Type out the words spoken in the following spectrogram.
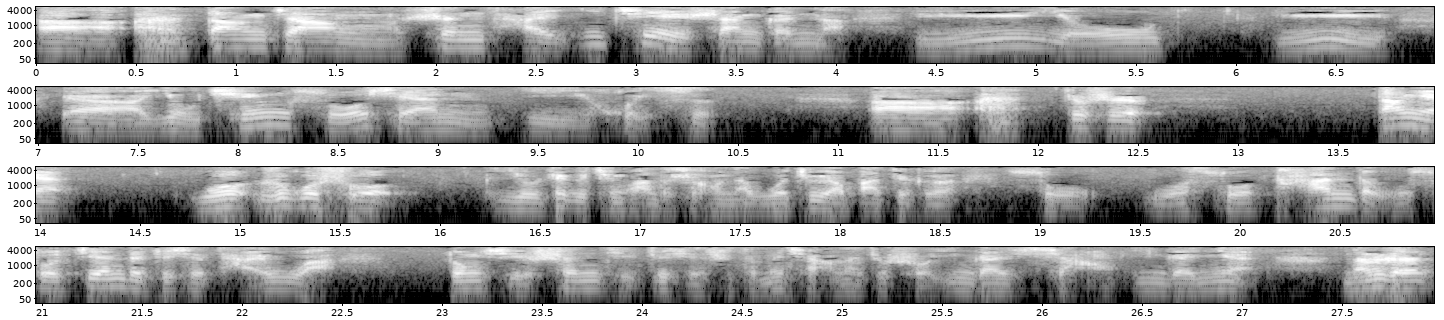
啊，当将身材一切善根呐，与有与啊有情所显以毁事啊，就是当年我如果说。有这个情况的时候呢，我就要把这个所我所贪的、我所兼的这些财物啊、东西、身体这些是怎么想呢？就说应该想、应该念，能人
